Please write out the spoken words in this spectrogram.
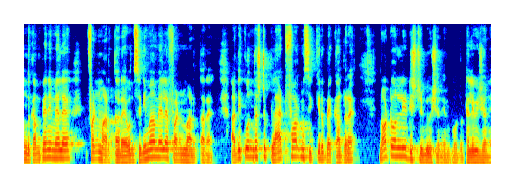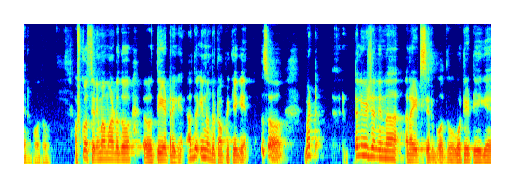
ಒಂದು ಕಂಪನಿ ಮೇಲೆ ಫಂಡ್ ಮಾಡ್ತಾರೆ, ಒಂದು ಸಿನಿಮಾ ಮೇಲೆ ಫಂಡ್ ಮಾಡ್ತಾರೆ. ಅದಕ್ಕೊಂದಷ್ಟು ಪ್ಲ್ಯಾಟ್ಫಾರ್ಮ್ ಸಿಕ್ಕಿರಬೇಕಾದ್ರೆ ನಾಟ್ ಓನ್ಲಿ ಡಿಸ್ಟ್ರಿಬ್ಯೂಷನ್ ಇರ್ಬೋದು ಟೆಲಿವಿಷನ್ ಇರ್ಬೋದು ಅಫ್ಕೋರ್ಸ್ ಸಿನಿಮಾ ಮಾಡೋದು ಥಿಯೇಟ್ರಿಗೆ ಅದು ಇನ್ನೊಂದು ಟಾಪಿಕ್ಕಿಗೆ ಸೊ ಬಟ್ ಟೆಲಿವಿಷನ್ನಿನ ರೈಟ್ಸ್ ಇರ್ಬೋದು ಒ ಟಿ ಟಿಗೆ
